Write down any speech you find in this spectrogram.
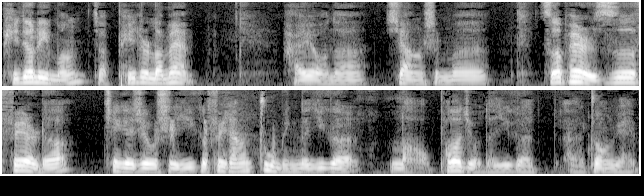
皮特利蒙，叫 Peter Leman，还有呢像什么泽培尔兹菲尔德，这个就是一个非常著名的一个老葡萄酒的一个呃庄园，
